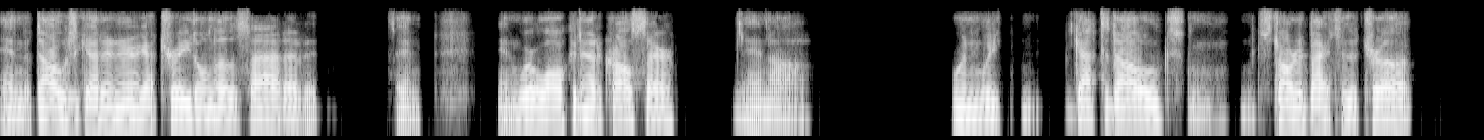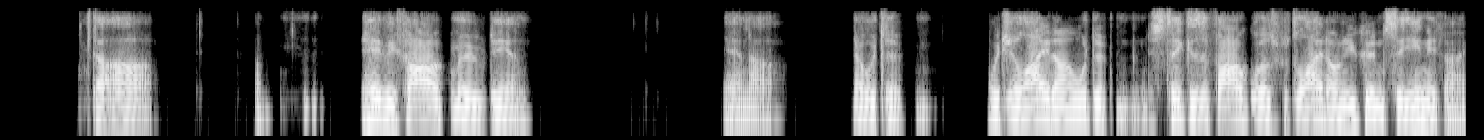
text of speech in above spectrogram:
And the dogs got in there, got treed on the other side of it. And, and we're walking out across there. And, uh, when we got the dogs and started back to the truck, the, uh, heavy fog moved in. And, uh, you know, with the, with your light on, with the, as thick as the fog was, with the light on, you couldn't see anything.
